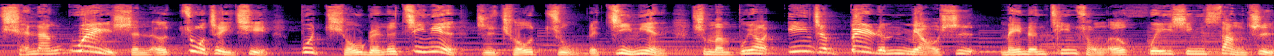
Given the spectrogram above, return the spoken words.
全然为神而做这一切，不求人的纪念，只求主的纪念。使我们不要因着被人藐视、没人听从而灰心丧志，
